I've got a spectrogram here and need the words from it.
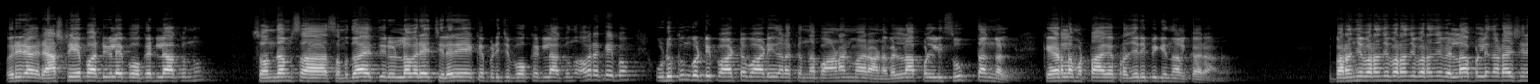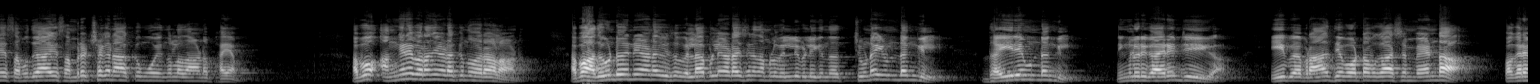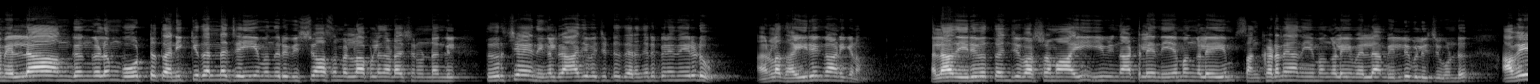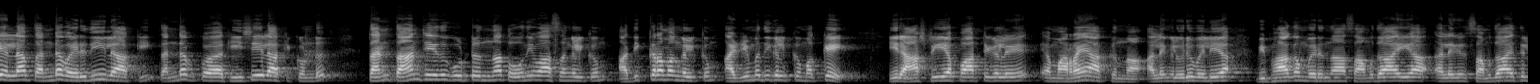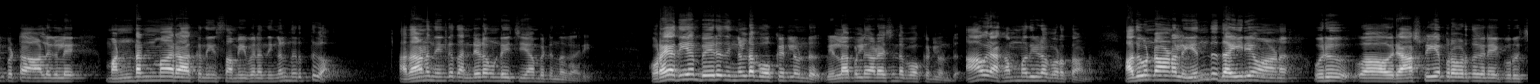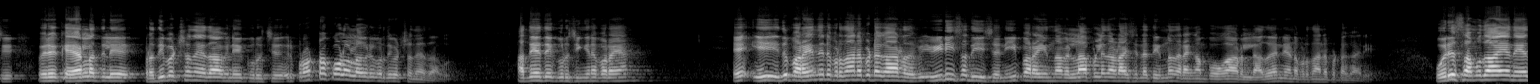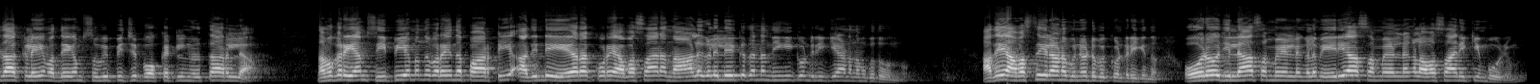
ഒരു രാഷ്ട്രീയ പാർട്ടികളെ പോക്കറ്റിലാക്കുന്നു. സ്വന്തം സമുദായത്തിലുള്ളവരെ ചിലരെയൊക്കെ പിടിച്ച് പോക്കറ്റിലാക്കുന്നു. അവരൊക്കെ ഇപ്പം ഉടുക്കും കൊട്ടി പാട്ട് പാടി നടക്കുന്ന പാണന്മാരാണ്. വെള്ളാപ്പള്ളി സൂക്തങ്ങൾ കേരളമൊട്ടാകെ പ്രചരിപ്പിക്കുന്ന ആൾക്കാരാണ്. പറഞ്ഞു പറഞ്ഞു പറഞ്ഞു പറഞ്ഞ് വെള്ളാപ്പള്ളി നടേശനെ സമുദായ സംരക്ഷകനാക്കുമോ എന്നുള്ളതാണ് ഭയം. അപ്പോൾ അങ്ങനെ പറഞ്ഞു കിടക്കുന്ന ഒരാളാണ്. അപ്പോൾ അതുകൊണ്ട് തന്നെയാണ് വെള്ളാപ്പള്ളി കടാശിനെ നമ്മൾ വെല്ലുവിളിക്കുന്നത്. ചുണയുണ്ടെങ്കിൽ ധൈര്യമുണ്ടെങ്കിൽ നിങ്ങളൊരു കാര്യം ചെയ്യുക. ഈ പ്രാതിനിധ്യ വോട്ടവകാശം വേണ്ട. പകരം എല്ലാ അംഗങ്ങളും വോട്ട് തനിക്ക് തന്നെ ചെയ്യുമെന്നൊരു വിശ്വാസം വെള്ളാപ്പള്ളി നടേശനുണ്ടെങ്കിൽ തീർച്ചയായും നിങ്ങൾ രാജിവെച്ചിട്ട് തെരഞ്ഞെടുപ്പിനെ നേരിടൂ. അതിനുള്ള ധൈര്യം കാണിക്കണം. അല്ലാതെ ഇരുപത്തഞ്ച് വർഷമായി ഈ നാട്ടിലെ നിയമങ്ങളെയും സംഘടനാ നിയമങ്ങളെയും എല്ലാം വെല്ലുവിളിച്ചുകൊണ്ട് അവയെല്ലാം തന്റെ വരുതിയിലാക്കി തന്റെ കീശയിലാക്കിക്കൊണ്ട് തൻ താൻ ചെയ്തു കൂട്ടുന്ന തോന്നിവാസങ്ങൾക്കും അതിക്രമങ്ങൾക്കും അഴിമതികൾക്കുമൊക്കെ ഈ രാഷ്ട്രീയ പാർട്ടികളെ മറയാക്കുന്ന അല്ലെങ്കിൽ ഒരു വലിയ വിഭാഗം വരുന്ന സമുദായ അല്ലെങ്കിൽ സമുദായത്തിൽപ്പെട്ട ആളുകളെ മണ്ടന്മാരാക്കുന്ന ഈ സമീപനം നിങ്ങൾ നിർത്തുക. അതാണ് നിങ്ങൾക്ക് തന്റെ ഇടം കൊണ്ടുപോയി ചെയ്യാൻ പറ്റുന്ന കാര്യം. കുറേ അധികം പേര് നിങ്ങളുടെ പോക്കറ്റിലുണ്ട്. വെള്ളാപ്പള്ളി നടേശന്റെ പോക്കറ്റിലുണ്ട്. ആ ഒരു അഹമ്മദിയുടെ പുറത്താണ്. അതുകൊണ്ടാണല്ലോ എന്ത് ധൈര്യമാണ് ഒരു രാഷ്ട്രീയ പ്രവർത്തകനെ കുറിച്ച് ഒരു കേരളത്തിലെ പ്രതിപക്ഷ നേതാവിനെ കുറിച്ച് ഒരു പ്രോട്ടോക്കോളുള്ള ഒരു പ്രതിപക്ഷ നേതാവ്. അദ്ദേഹത്തെക്കുറിച്ച് ഇങ്ങനെ പറയാൻ. ഈ ഇത് പറയുന്നതിന് പ്രധാനപ്പെട്ട കാരണം വി ഡി സതീശൻ ഈ പറയുന്ന വെള്ളാപ്പള്ളി നടാശന്റെ തിണ്ണ നിരങ്ങാൻ പോകാറില്ല. അത് തന്നെയാണ് പ്രധാനപ്പെട്ട കാര്യം. ഒരു സമുദായ നേതാക്കളെയും അദ്ദേഹം സുഖിപ്പിച്ച് പോക്കറ്റിൽ നിർത്താറില്ല. നമുക്കറിയാം സി പി എം എന്ന് പറയുന്ന പാർട്ടി അതിന്റെ ഏറെക്കുറെ അവസാന നാളുകളിലേക്ക് തന്നെ നീങ്ങിക്കൊണ്ടിരിക്കുകയാണ് നമുക്ക് തോന്നുന്നു. അതേ അവസ്ഥയിലാണ് മുന്നോട്ട് പോയിക്കൊണ്ടിരിക്കുന്നത്. ഓരോ ജില്ലാ സമ്മേളനങ്ങളും ഏരിയ സമ്മേളനങ്ങൾ അവസാനിക്കുമ്പോഴും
